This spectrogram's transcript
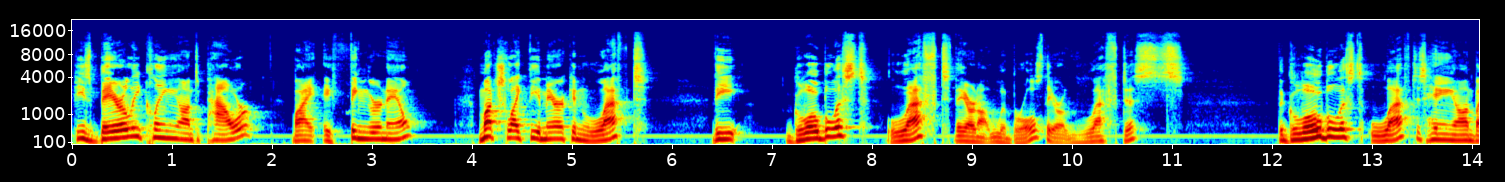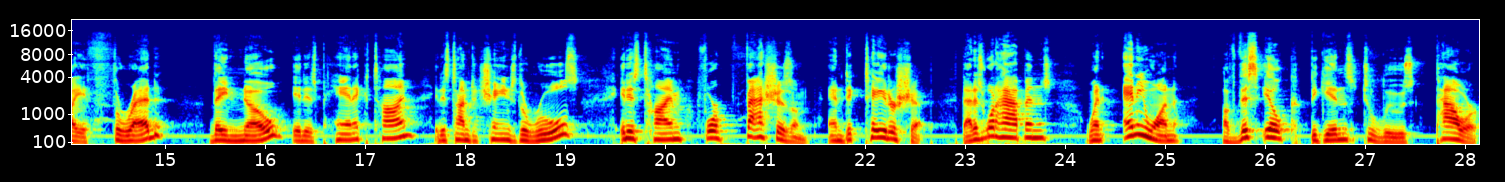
He's barely clinging on to power by a fingernail. Much like the American left, the globalist left, they are not liberals, they are leftists. The globalist left is hanging on by a thread. They know it is panic time. It is time to change the rules. It is time for fascism and dictatorship. That is what happens when anyone of this ilk begins to lose power.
